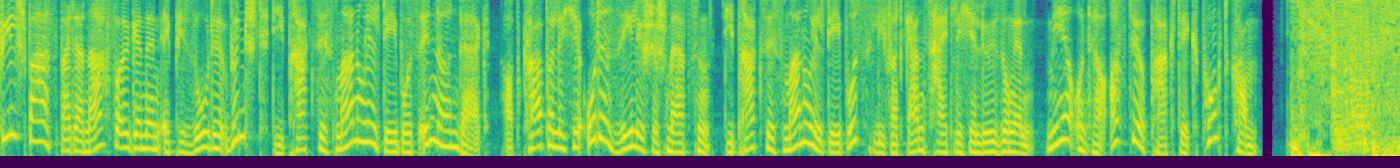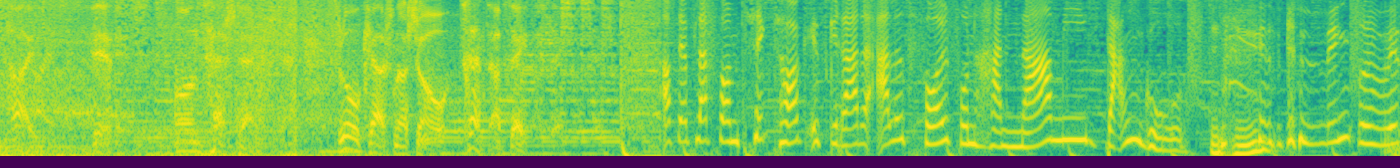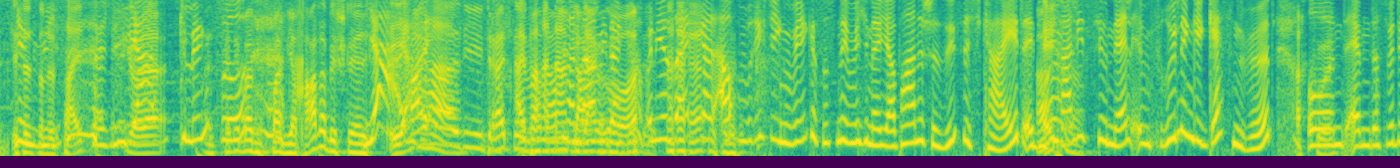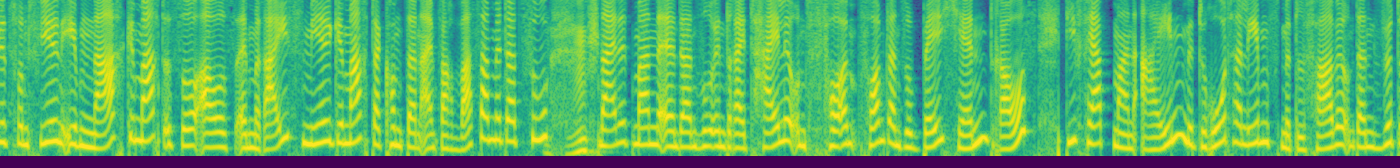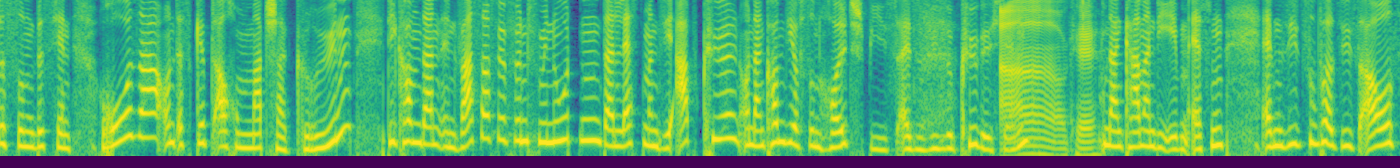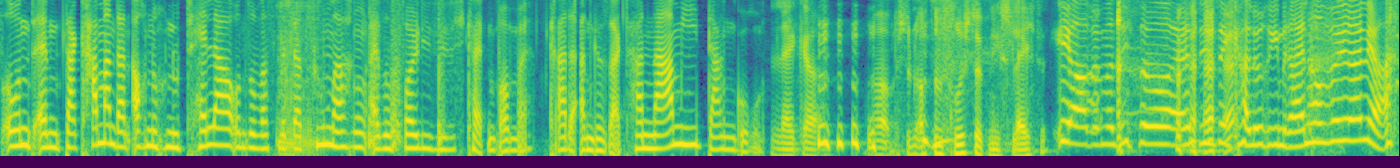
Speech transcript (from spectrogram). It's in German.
Viel Spaß bei der nachfolgenden Episode wünscht die Praxis Manuel Debus in Nürnberg. Ob körperliche oder seelische Schmerzen, die Praxis Manuel Debus liefert ganzheitliche Lösungen. Mehr unter osteopraktik.com. Hypes, Hits und Hashtags. Flo Kerschner Show Trend Update. Auf der Plattform TikTok ist gerade alles voll von Hanami Dango. Es klingt so ein bisschen. Mhm. Ist das so eine Falttechnik? Ja, oder? Klingt Hätte so. man es beim Japaner bestellt. Ja, Ja. Einmal die 13 Einmal Hanami Hanami. Und ihr seid gerade auf dem richtigen Weg. Es ist nämlich eine japanische Süßigkeit, äh, die Ah. traditionell im Frühling gegessen wird. cool. Und ähm, das wird jetzt von vielen eben nachgemacht. Ist so aus ähm, Reismehl gemacht. Da kommt dann einfach Wasser mit dazu. Mhm. Schneidet man äh, dann so in drei Teile und form, formt dann so Bällchen draus. Die färbt man ein mit roter Lebensmittelfarbe und dann wird es so ein bisschen rosa und es gibt auch ein Matcha grün. Die kommen dann in Wasser für fünf Minuten, dann lässt man sie abkühlen und dann kommen die auf so einen Holzspieß, also wie so Kügelchen. Ah, okay. Und dann kann man die eben essen. Ähm, sieht super süß aus und ähm, da kann man dann auch noch Nutella und sowas mit dazu machen. Also voll die Süßigkeitenbombe. Gerade angesagt. Hanami Dango. Lecker. Aber bestimmt auch zum Frühstück nicht schlecht. Ja, wenn man sich so äh, süße Kalorien reinhauen will, dann ja.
